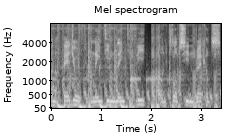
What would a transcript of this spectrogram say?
an arpeggio from 1993 on Club Scene Records.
